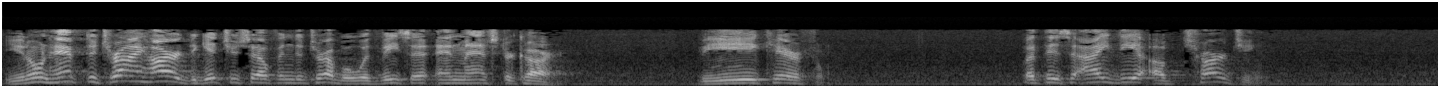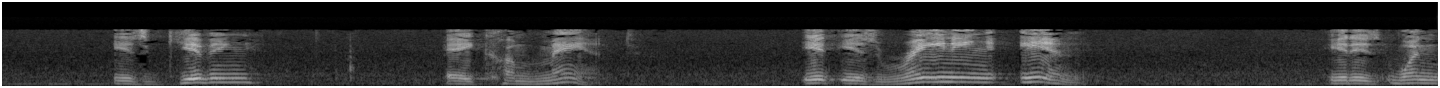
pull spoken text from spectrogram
You don't have to try hard to get yourself into trouble with Visa and MasterCard. Be careful. But this idea of charging is giving a command. It is reining in. It is when,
